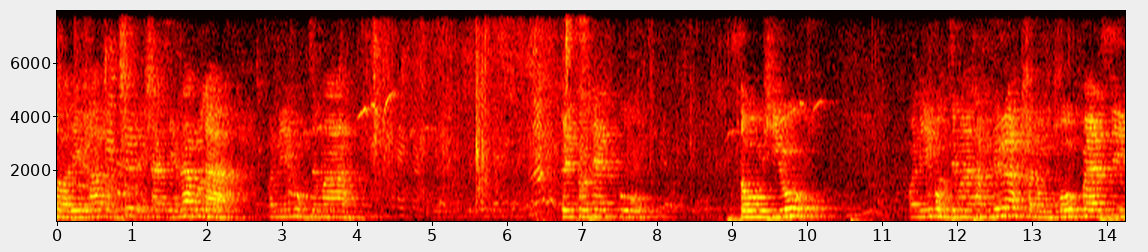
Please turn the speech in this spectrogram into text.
สวัสดีครับ ผมชื่อเด็กชายเสียนาบุลาวันนี้ผมจะมา เป็นตัวแทนครูโซคิววันนี้ผมจะมาทำเรื่องขนมครกแฟนซี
